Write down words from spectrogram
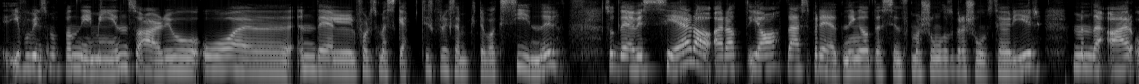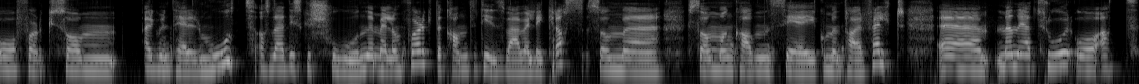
i forbindelse med pandemien så er det jo òg en del folk som er skeptiske f.eks. til vaksiner. Så det vi ser da, er at ja, det er spredning av desinformasjon og konspirasjonsteorier, men det er òg folk som argumenterer mot. Altså det er diskusjoner mellom folk. Det kan til tider være veldig krass, som, eh, som man kan se i kommentarfelt. Eh, men jeg tror òg at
